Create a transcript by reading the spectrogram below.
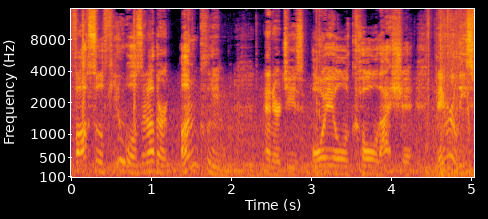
fossil fuels and other unclean energies, oil, coal, that shit, they release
